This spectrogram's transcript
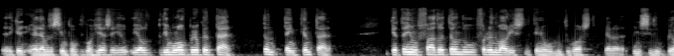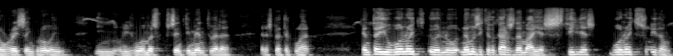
eh, ganhámos assim um pouco de confiança, e ele pediu-me logo para eu cantar. Então tem que cantar. E cantei um fado então do Fernando Maurício, de quem eu muito gosto, que era conhecido pelo Rei Sem em, em Lisboa, mas o sentimento era, era espetacular cantei o Boa Noite, eh, no, na música do Carlos da Maia, Cestilhas, Boa Noite Solidão.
